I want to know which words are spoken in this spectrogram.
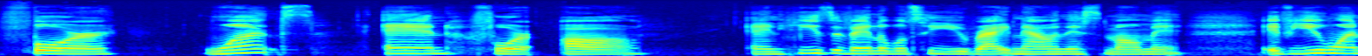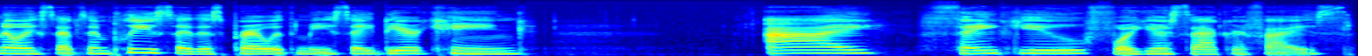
for once and for all. and He's available to you right now in this moment. If you want to accept Him, please say this prayer with me. Say, Dear King, I thank you for your sacrifice.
